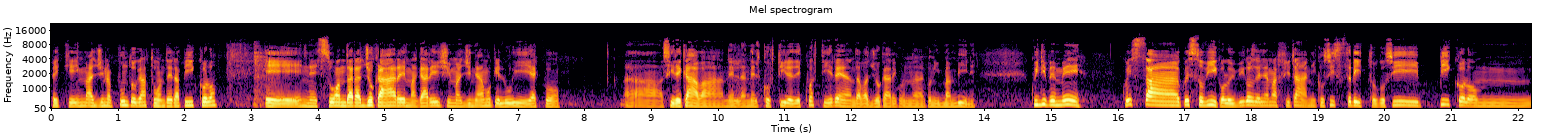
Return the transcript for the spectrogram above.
perché immagino appunto Gatto quando era piccolo e nel suo andare a giocare magari ci immaginiamo che lui ecco eh, si recava nel, nel cortile del quartiere e andava a giocare con, con i bambini. Quindi per me questa- questo vicolo, il vicolo degli Amalfitani, così stretto, così piccolo, mm,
